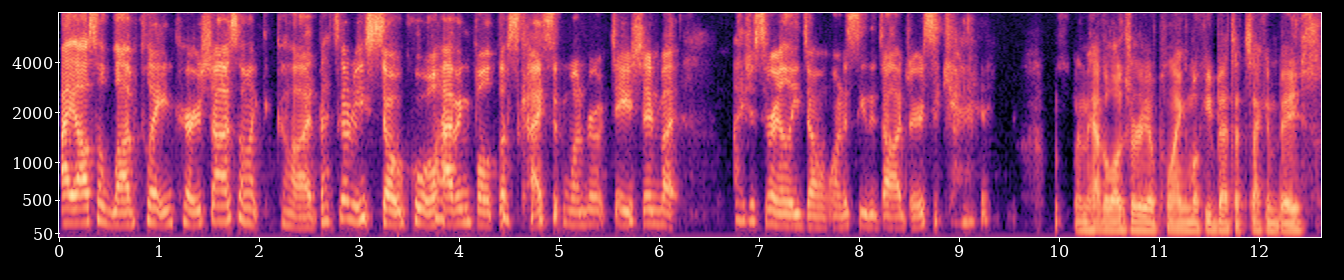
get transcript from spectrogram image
I also love Clayton Kershaw. So I'm like, God, that's gonna be so cool having both those guys in one rotation. But I just really don't want to see the Dodgers again. And they have the luxury of playing Mookie Betts at second base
